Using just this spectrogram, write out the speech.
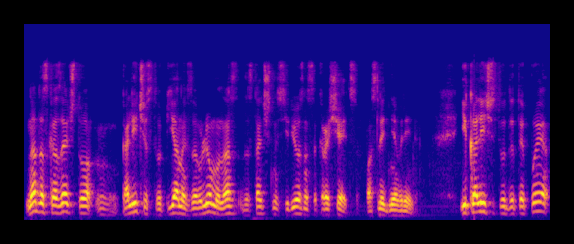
Надо сказать, что количество пьяных за рулем у нас достаточно серьезно сокращается в последнее время. И количество ДТП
